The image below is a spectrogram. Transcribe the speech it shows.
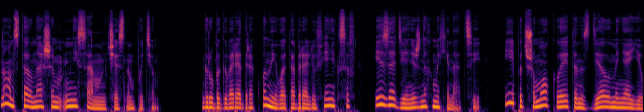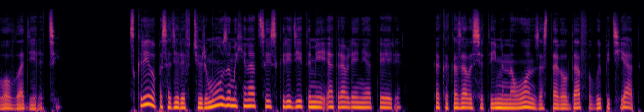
Но он стал нашим не самым честным путем. Грубо говоря, драконы его отобрали у фениксов из-за денежных махинаций, и под шумок Клейтон сделал меня его владелицей. Скриво посадили в тюрьму за махинации с кредитами и отравление Терри. Как оказалось, это именно он заставил Даффа выпить яд,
